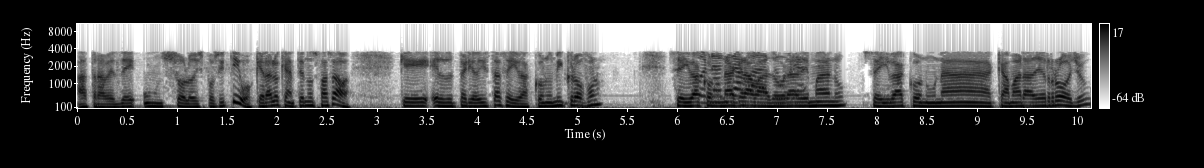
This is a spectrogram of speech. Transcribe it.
a través de un solo dispositivo, que era lo que antes nos pasaba, que el periodista se iba con un micrófono, se iba Con con, una una grabadora grabadora. de mano, se iba con una cámara de rollo,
